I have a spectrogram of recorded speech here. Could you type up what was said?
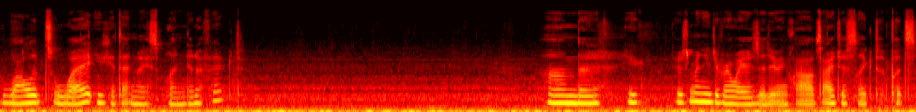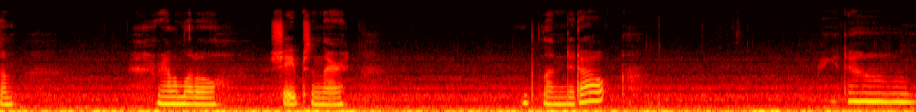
While it's wet, you get that nice blended effect. Um, the, you, there's many different ways of doing clouds. I just like to put some random little shapes in there. Blend it out. Bring it down.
